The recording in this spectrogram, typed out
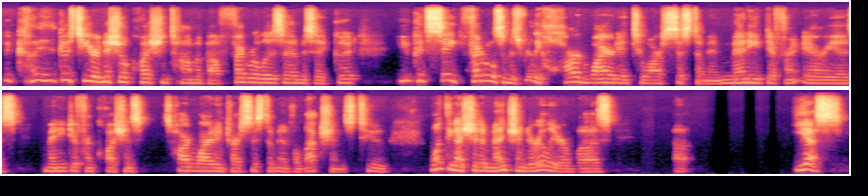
because it goes to your initial question, Tom, about federalism. Is it good? You could say federalism is really hardwired into our system in many different areas, many different questions. It's hardwired into our system of elections too. One thing I should have mentioned earlier was, uh, yes,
